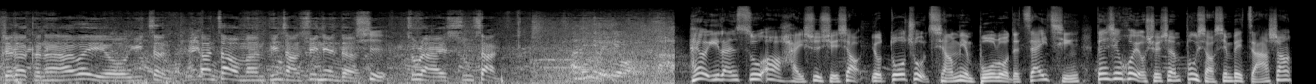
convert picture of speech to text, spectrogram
觉得可能还会有余震，按照我们平常训练的，是出来疏散。还有宜兰苏澳海事学校有多处墙面剥落的灾情，担心会有学生不小心被砸伤，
